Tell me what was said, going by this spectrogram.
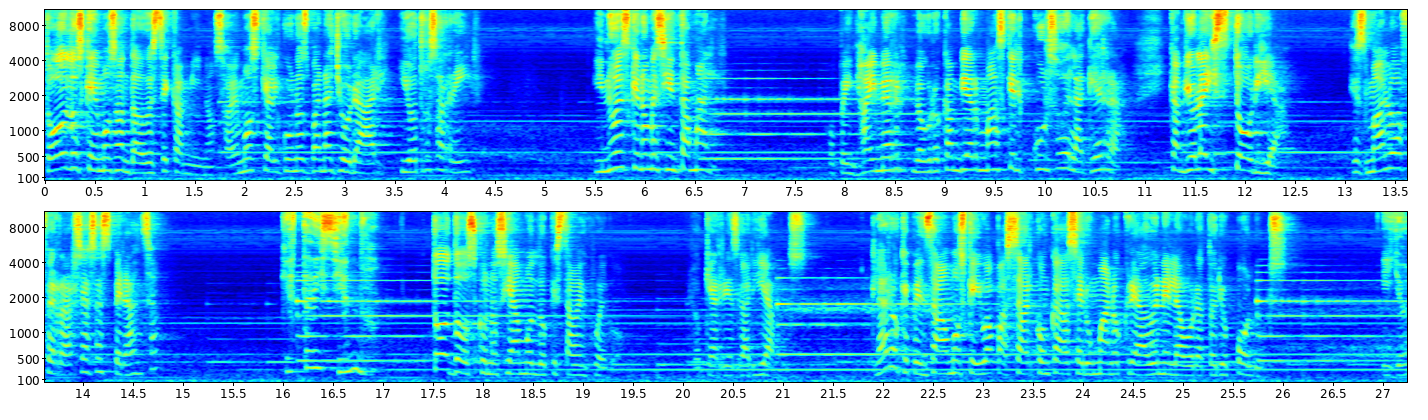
Todos los que hemos andado este camino sabemos que algunos van a llorar y otros a reír. Y no es que no me sienta mal. Oppenheimer logró cambiar más que el curso de la guerra. Cambió la historia. ¿Es malo aferrarse a esa esperanza? ¿Qué está diciendo? Todos conocíamos lo que estaba en juego, lo que arriesgaríamos. Claro que pensábamos que iba a pasar con cada ser humano creado en el laboratorio Pollux. ¿Y yo?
